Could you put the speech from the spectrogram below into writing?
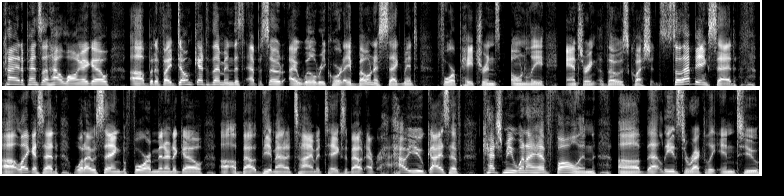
Kind of depends on how long I go. Uh, but if I don't get to them in this episode, I will record a bonus segment for patrons only answering those questions. So that being said, uh, like I said, what I was saying before a minute ago uh, about the amount of time it takes, about ever, how you guys have catch me when I have fallen, uh, that leads directly into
